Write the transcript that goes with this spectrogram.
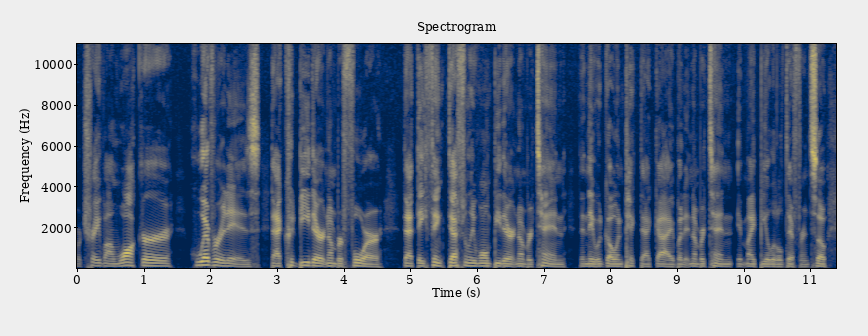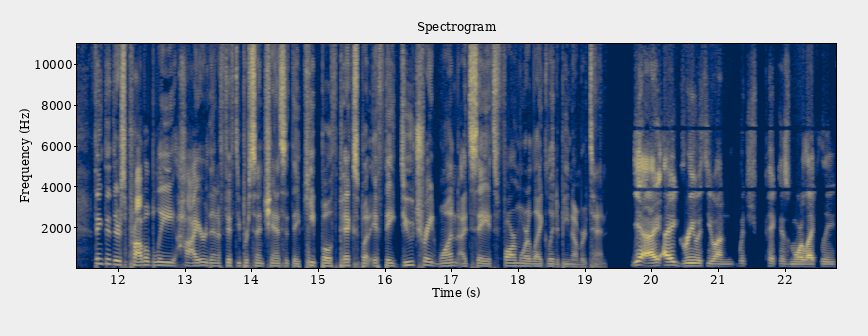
or Travon Walker, whoever it is that could be there at number four that they think definitely won't be there at number 10, then they would go and pick that guy. But at number 10, it might be a little different. So I think that there's probably higher than a 50% chance that they keep both picks. But if they do trade one, I'd say it's far more likely to be number 10. Yeah, I, I agree with you on which pick is more likely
